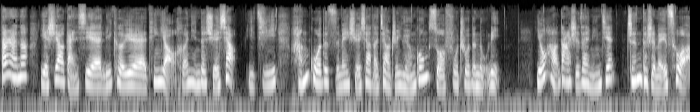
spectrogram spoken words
当然呢，也是要感谢李可月听友和您的学校以及韩国的姊妹学校的教职员工所付出的努力。友好大使在民间，真的是没错。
